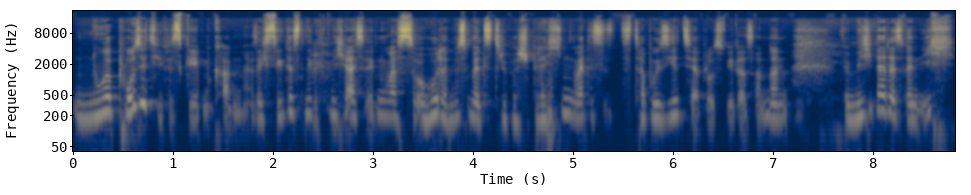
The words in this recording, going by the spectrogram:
nur Positives geben kann. Also ich sehe das nicht, nicht als irgendwas so, oh, da müssen wir jetzt drüber sprechen, weil das, das tabuisiert es ja bloß wieder, sondern für mich wäre das, wenn ich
